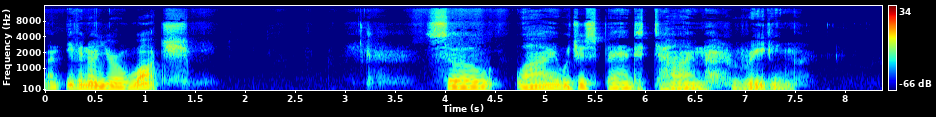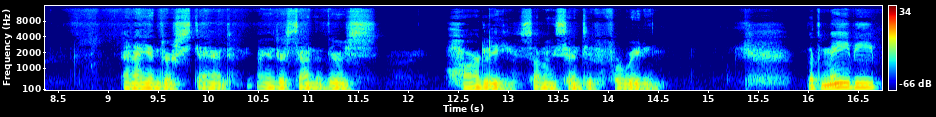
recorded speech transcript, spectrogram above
and even on your watch. So, why would you spend time reading? And I understand. I understand that there is hardly some incentive for reading. But maybe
